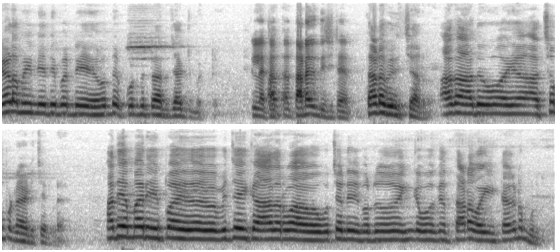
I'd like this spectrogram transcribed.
கீழமை நீதிபதி வந்து கொடுத்துட்டார் ஜட்ஜ்மெண்ட் இல்ல தடை விதிச்சிட்டாரு. தடை விதிச்சார். அது அது அக்செப்ட் ஆயிடுச்சு இல்லை. அதே மாதிரி இப்போ விஜய்க்கு ஆதரவாக உச்சநீதிமன்றம் இங்கே தடை வாங்கிட்டாங்கன்னு முடிஞ்சு.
